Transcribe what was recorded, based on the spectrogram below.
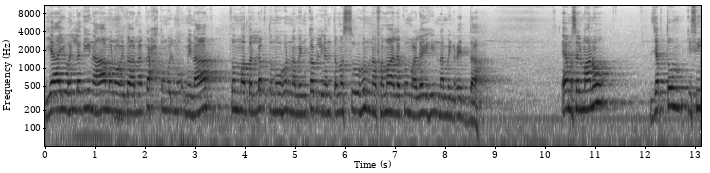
یا ایوہ الذین آمنوا اذا نکحتم المؤمنات ثم طلقتموهن من قبل ان تمسوهن فما لكم عليهن من عدہ اے مسلمانوں، جب تم کسی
